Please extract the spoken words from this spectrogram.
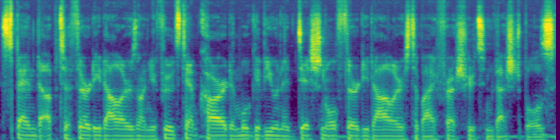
spend up to thirty dollars on your food stamp card, and we'll give you an additional thirty dollars to buy fresh fruits and vegetables.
